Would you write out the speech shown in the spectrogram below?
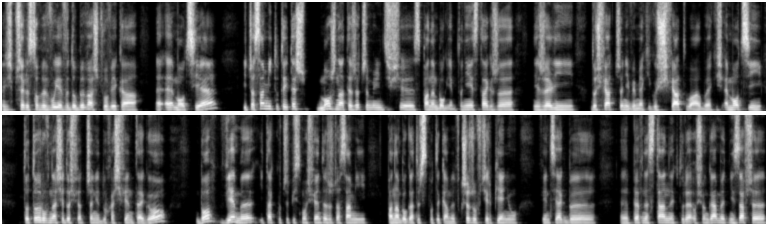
gdzieś przerysowywuje, wydobywa z człowieka e, emocje. I czasami tutaj też można te rzeczy mylić z Panem Bogiem. To nie jest tak, że jeżeli doświadczę, nie wiem, jakiegoś światła albo jakichś emocji, to to równa się doświadczenie Ducha Świętego, bo wiemy, i tak uczy Pismo Święte, że czasami Pana Boga też spotykamy w krzyżu, w cierpieniu, więc jakby e, pewne stany, które osiągamy, nie zawsze,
